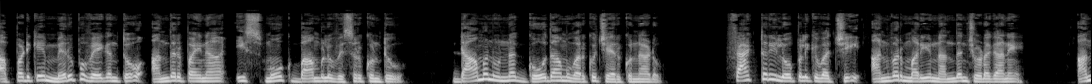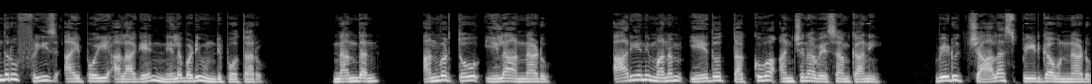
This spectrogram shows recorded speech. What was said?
అప్పటికే మెరుపు వేగంతో అందరిపైన ఈ స్మోక్ బాంబులు విసురుకుంటూ డామన్ ఉన్న గోదాము వరకు చేరుకున్నాడు. ఫ్యాక్టరీ లోపలికి వచ్చి అన్వర్ మరియు నందన్ చూడగానే అందరూ ఫ్రీజ్ అయిపోయి అలాగే నిలబడి ఉండిపోతారు. నందన్ అన్వర్తో ఇలా అన్నాడు ఆర్యని మనం ఏదో తక్కువ అంచనా వేశాం కాని వీడు చాలా స్పీడ్గా ఉన్నాడు.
